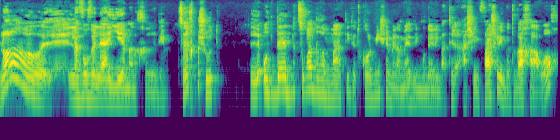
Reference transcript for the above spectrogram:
לא לבוא ולאיים על חרדים, צריך פשוט לעודד בצורה דרמטית את כל מי שמלמד לימודי ליבה. תראה, השאיפה שלי בטווח הארוך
